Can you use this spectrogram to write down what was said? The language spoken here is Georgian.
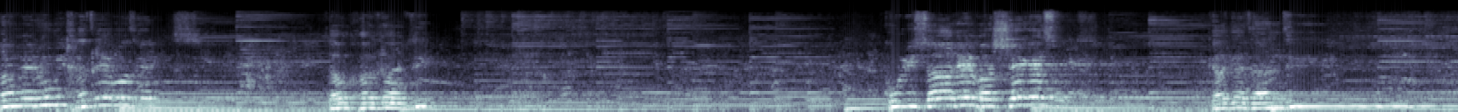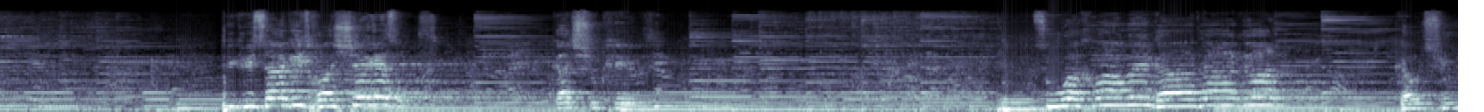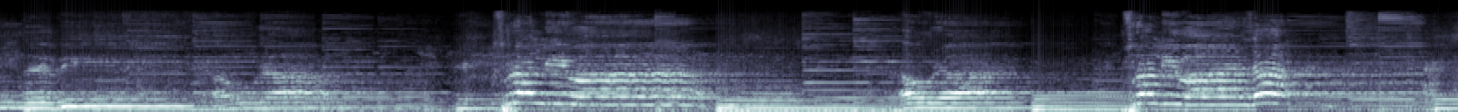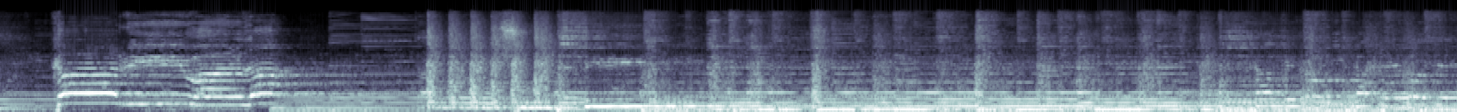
ხამე რომ იხატებოდეს დავხაზავდი. გულის აღება შეგესოს გაგადანდი. ფიქრის აკითხვა შეგესოს გაჩუქებდი თუ ახლავე გადაგარ გავჩნდები აურა. ფრალი ვარ აურა. ფრალი ვარ და კარი ვარ და გავჩნდები Cafe, cafe, cafe.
